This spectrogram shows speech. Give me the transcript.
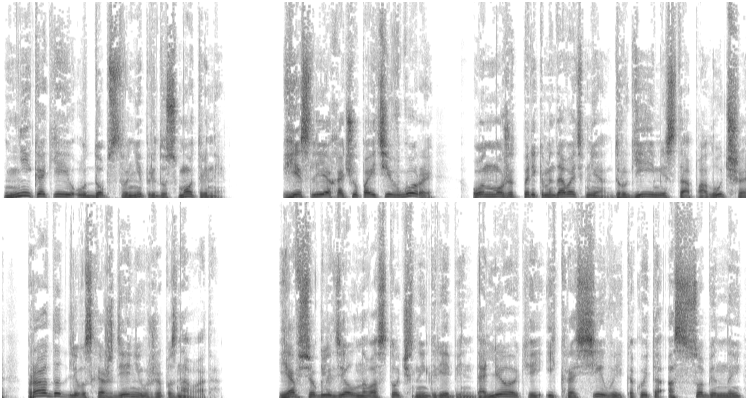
никакие удобства не предусмотрены. Если я хочу пойти в горы, он может порекомендовать мне другие места получше, правда, для восхождения уже поздновато. Я все глядел на восточный гребень, далекий и красивый, какой-то особенной,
